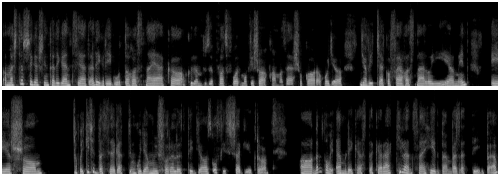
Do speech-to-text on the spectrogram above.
A mesterséges intelligenciát elég régóta használják a különböző platformok és alkalmazások arra, hogy javítsák a felhasználói élményt, és vagy kicsit beszélgettünk ugye a műsor előtt így az Office segédről. A, nem tudom, hogy emlékeztek-e rá, 97-ben vezették be,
